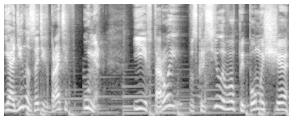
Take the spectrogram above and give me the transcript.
и один из этих братьев умер, и второй воскресил его при помощи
